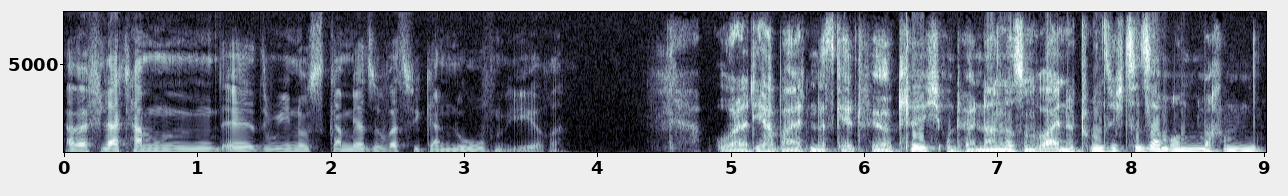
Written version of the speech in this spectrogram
Aber vielleicht haben äh, Reno Scum ja sowas wie Ganoven-Ehre. Oder die behalten das Geld wirklich und Hernandez und Weine tun sich zusammen und machen,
